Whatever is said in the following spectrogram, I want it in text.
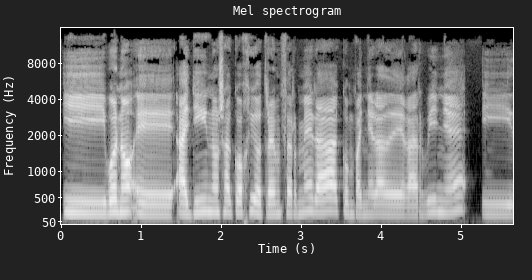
Y bueno, eh, allí nos acogió otra enfermera, compañera de Garbiñe, y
